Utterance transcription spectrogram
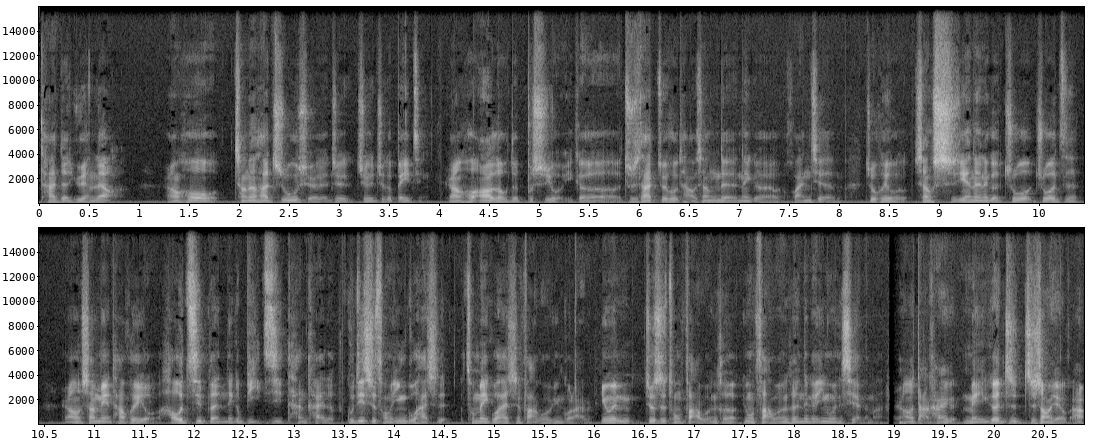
它的原料，然后强调它植物学的这这这个背景。然后二楼的不是有一个，就是它最后调香的那个环节，就会有像实验的那个桌桌子，然后上面它会有好几本那个笔记摊开的，估计是从英国还是从美国还是法国运过来的，因为就是从法文和用法文和那个英文写的嘛。然后打开每一个至至少有二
